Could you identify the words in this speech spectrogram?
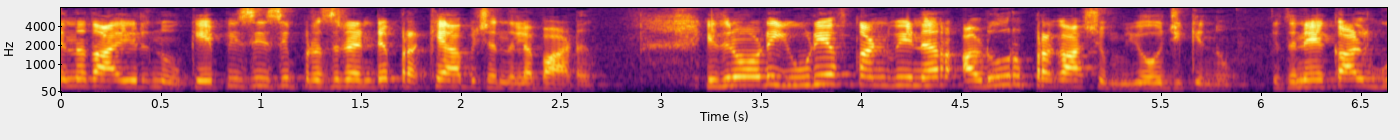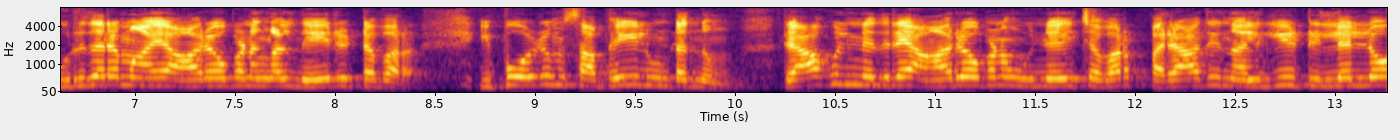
എന്നതായിരുന്നു K P C C president പ്രഖ്യാപിച്ച നിലപാട്. ഇതിനോട് U D F convener Adoor പ്രകാശും യോജിക്കുന്നു. ഇതിനേക്കാൾ ഗുരുതരമായ ആരോപണങ്ങൾ നേരിട്ടവർ ഇപ്പോഴും സഭയിലുണ്ടെന്നും രാഹുലിനെതിരെ ആരോപണം ഉന്നയിച്ചവർ പരാതി നൽകിയിട്ടില്ലല്ലോ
